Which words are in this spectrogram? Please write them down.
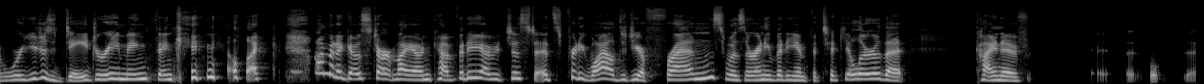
were you just daydreaming thinking like i'm going to go start my own company? I mean just it's pretty wild. Did you have friends? Was there anybody in particular that kind of uh, uh,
